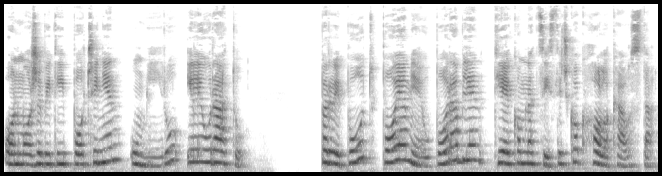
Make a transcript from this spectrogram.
On može biti počinjen u miru ili u ratu. Prvi put pojam je uporabljen tijekom nacističkog holokausta.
